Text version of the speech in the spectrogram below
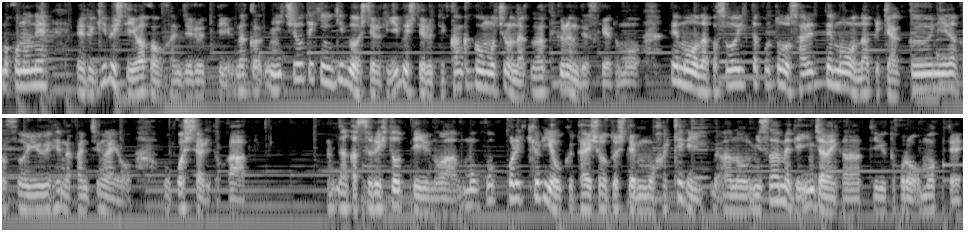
まあ、このね、えーと、ギブして違和感を感じるっていう、なんか日常的にギブをしてるとギブしてるって感覚ももちろんなくなってくるんですけれども、でもなんかそういったことをされても、なんか逆になんかそういう変な勘違いを起こしたりとか、なんかする人っていうのは、もうこれ距離を置く対象として、もうはっきりあの見定めていいんじゃないかなっていうところを思って、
